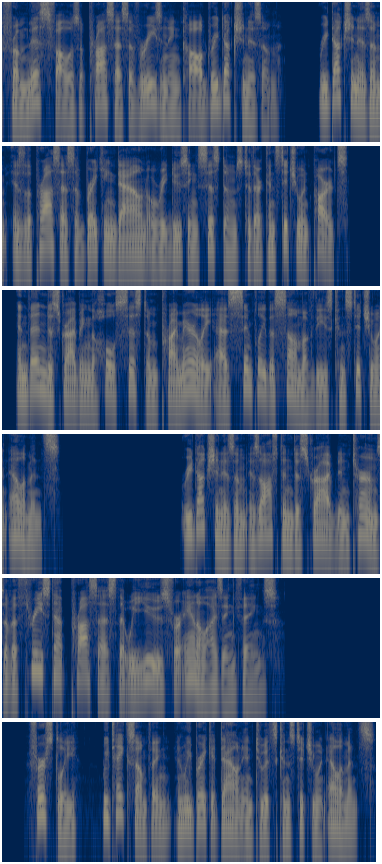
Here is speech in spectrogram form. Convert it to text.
From this follows a process of reasoning called reductionism. Reductionism is the process of breaking down or reducing systems to their constituent parts and then describing the whole system primarily as simply the sum of these constituent elements. Reductionism is often described in terms of a three step process that we use for analyzing things. Firstly, we take something and we break it down into its constituent elements.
